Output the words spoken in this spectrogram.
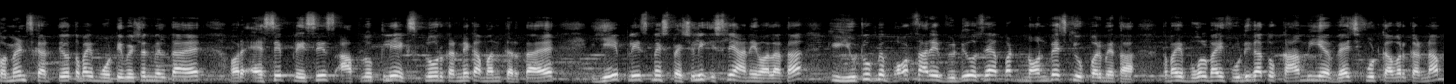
कमेंट्स करते हो तो भाई मोटिवेशन मिलता है। और ऐसे प्लेसेस आप लोग के लिए एक्सप्लोर करने का मन करता है। ये प्लेस मैं स्पेशली इसलिए आने वाला था कि यूट्यूब में बहुत सारे वीडियोज़ है बट नॉन वेज के ऊपर में था। तो भाई, बोल भाई फूडी का तो काम ही है वेज फ़ूड कवर करना।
